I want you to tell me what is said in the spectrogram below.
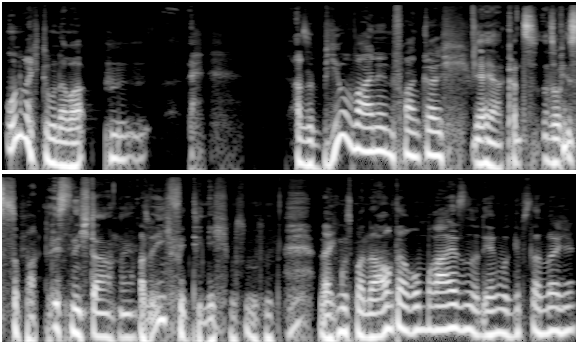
Unrecht tun, aber also Bioweine in Frankreich Ja, ja, kannst, also ist so praktisch. ist nicht da. Ne. Also ich finde die nicht. Vielleicht muss man da auch da rumreisen und irgendwo gibt's dann welche.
